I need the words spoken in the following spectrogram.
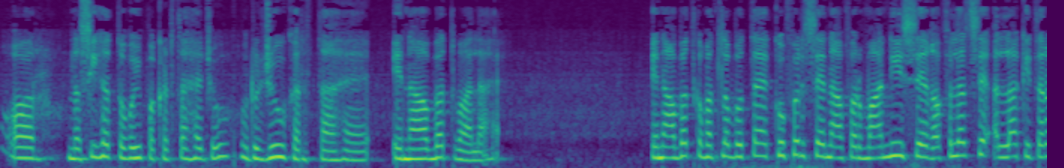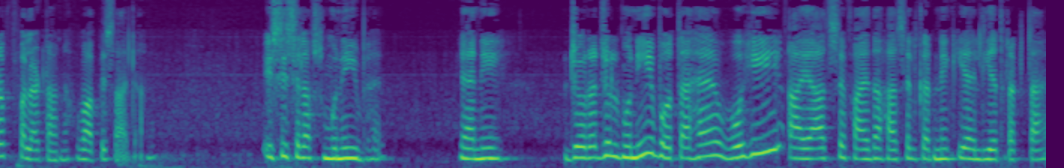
اور نصیحت تو وہی پکڑتا ہے جو رجوع کرتا ہے، انابت والا ہے۔ انابت کا مطلب ہوتا ہے کفر سے، نافرمانی سے، غفلت سے اللہ کی طرف پلٹ آنا، واپس آ جانا۔ اسی سے لفظ منیب ہے۔ یعنی جو رج المنیب ہوتا ہے، وہی آیات سے فائدہ حاصل کرنے کی اہلیت رکھتا ہے۔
